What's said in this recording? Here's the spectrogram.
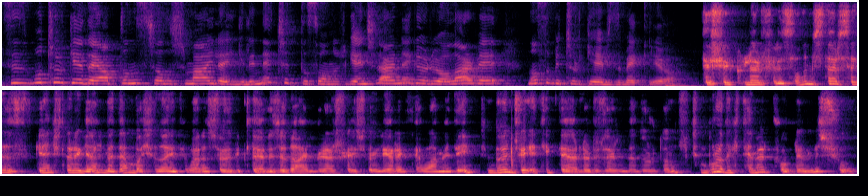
Siz bu Türkiye'de yaptığınız çalışmayla ilgili ne çıktı sonuç? Gençler ne görüyorlar ve nasıl bir Türkiye bizi bekliyor? Teşekkürler Filiz Hanım. İsterseniz gençlere gelmeden başından itibaren söylediklerinize dair birer şey söyleyerek devam edeyim. Şimdi önce etik değerler üzerinde durdunuz. Şimdi buradaki temel problemimiz şu.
